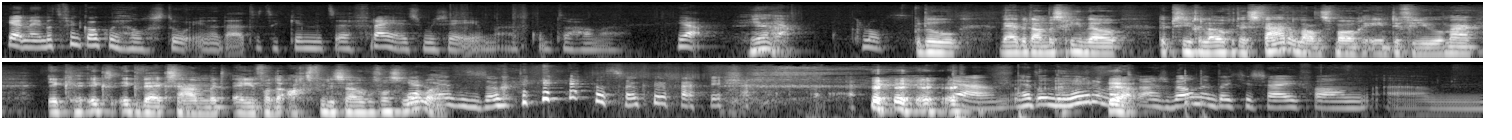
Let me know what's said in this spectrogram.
ja, nee, dat vind ik ook wel heel stoer inderdaad. Dat ik in het eh, Vrijheidsmuseum komt te hangen. Ja, Ja. Ja. klopt. Ik bedoel, we hebben dan misschien wel de psychologen des vaderlands mogen interviewen, maar ik, ik, ik werk samen met een van de acht filosofen van Zwolle. Ja, dat is ook, dat is ook weer waar. Ja. ja, het ontroerde me Ja. trouwens wel net dat je zei van... ehm,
